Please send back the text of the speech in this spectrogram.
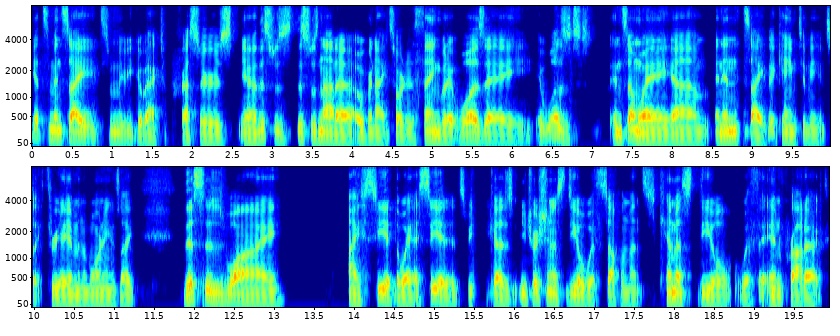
get some insights maybe go back to professors. You know this was this was not a overnight sort of thing but it was a it was in some way um, an insight that came to me. It's like 3 a.m in the morning. It's like this is why i see it the way i see it. It's because nutritionists deal with supplements chemists deal with the end product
